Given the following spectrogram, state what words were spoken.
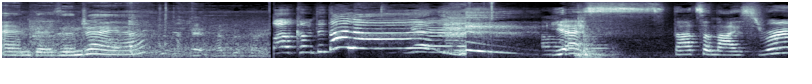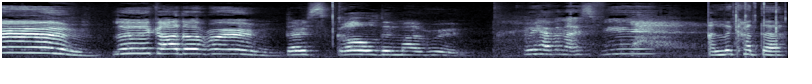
And there's Andrea. Welcome to Thailand! Yes! That's a nice room! Look at the room! There's gold in my room. We have a nice view. And look at the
